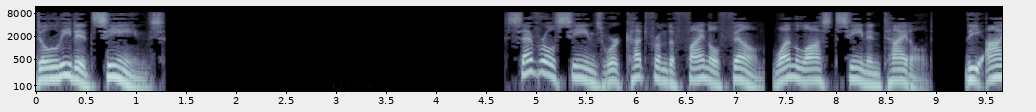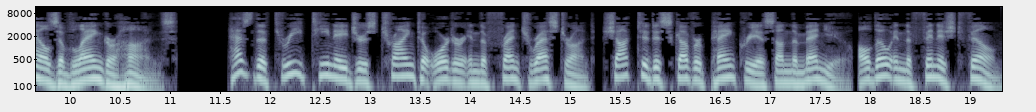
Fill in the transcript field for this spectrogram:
Deleted scenes Several scenes were cut from the final film, one lost scene entitled, The Isles of Langerhans has the three teenagers trying to order in the French restaurant, shocked to discover pancreas on the menu although in the finished film,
